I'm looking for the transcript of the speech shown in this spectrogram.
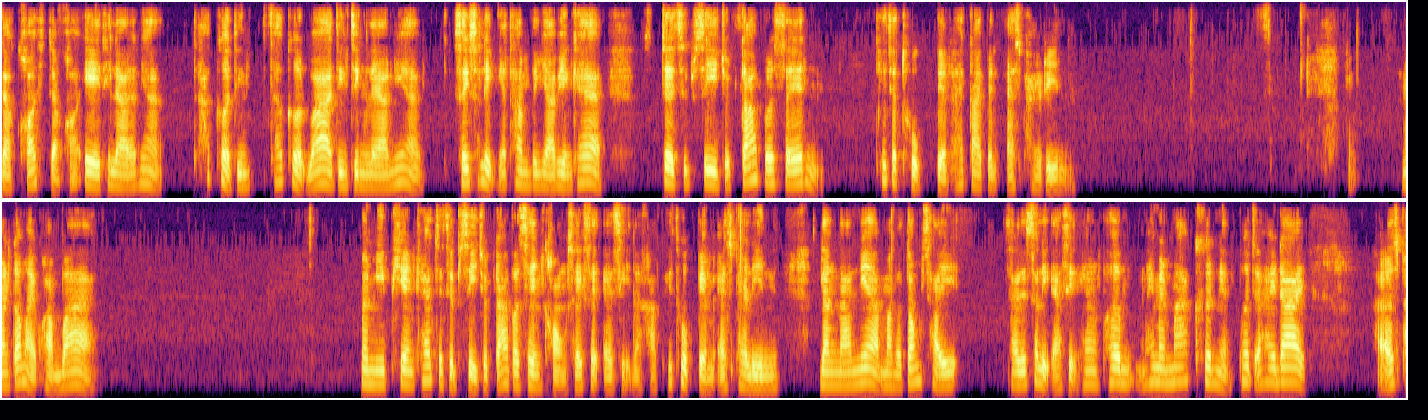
จากข้อจากข้อ A ที่แล้วแล้วเนี่ยถ้าเกิดถ้าเกิดว่าจริง ๆ แล้วเนี่ยซาลิซิลิกเนี่ยทำปฏิกิริยาเพียงแค่ 74.9%ที่จะถูกเปลี่ยนให้กลายเป็นแอสไพรินมันก็หมายความว่า มันมีเพียงแค่ 74.9%ของซาลิซิลิกแอซิดนะครับที่ถูกเปลี่ยนเป็นแอสไพริน ดังนั้นเนี่ยมันจะต้องใช้ซาลิซิลิกแอซิดให้มันเพิ่มให้มันมากขึ้นเนี่ยเพื่อจะให้ได้แอสไพ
